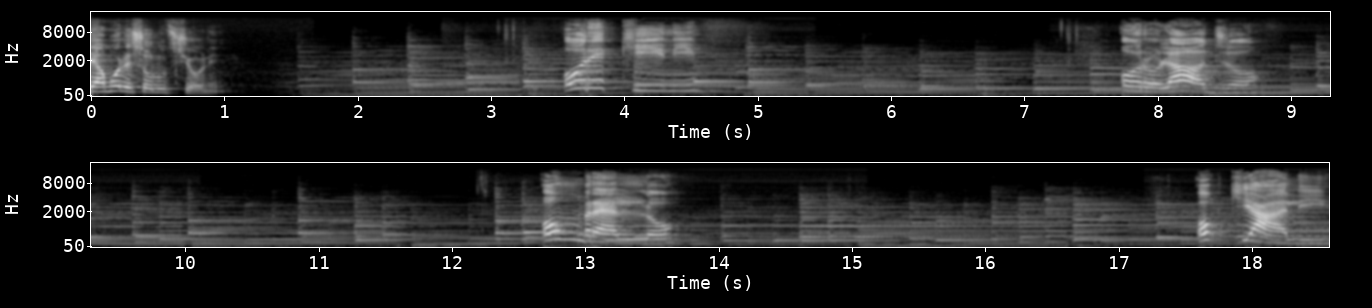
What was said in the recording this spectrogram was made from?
Vediamo le soluzioni. orecchini. Orologio. Ombrello. Occhiali.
